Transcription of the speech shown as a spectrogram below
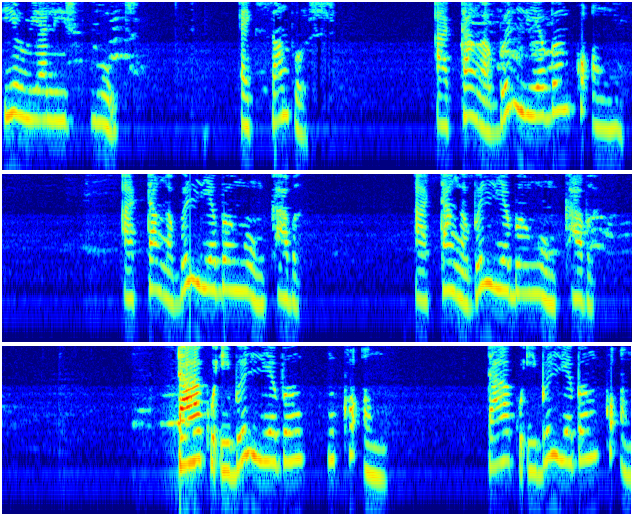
irrealist mood. Examples Atanga belia Ataŋa bə lyé bə ŋô ŋkâbə̀. Ataŋa bə lyé bə ŋô ŋkâbə̀. Tǎa-kwè'i bə lyé bə ŋkɔ'ɔŋ. Tǎa-kwè'i bə lyé bə ŋkɔ'ɔŋ.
